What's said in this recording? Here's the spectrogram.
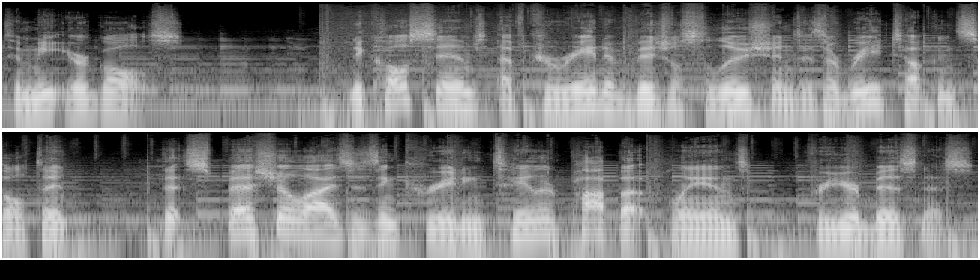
to meet your goals. Nicole Sims of Creative Visual Solutions is a retail consultant that specializes in creating tailored pop up plans for your business.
